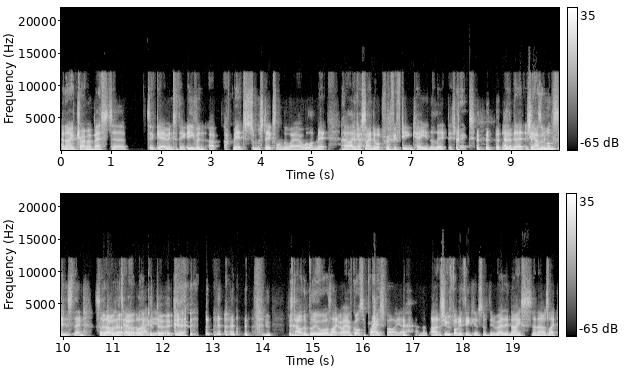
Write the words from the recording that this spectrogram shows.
and I've tried my best to to get her into things. Even uh, I've made some mistakes along the way. I will admit. Uh, like I signed her up for a 15k in the Lake District, and uh, she hasn't run since then. So that oh, was a terrible that, that idea. Could do it, yeah. just out of the blue, I was like, right, I've got a surprise for you. And uh, she was probably thinking of something really nice. And I was like,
